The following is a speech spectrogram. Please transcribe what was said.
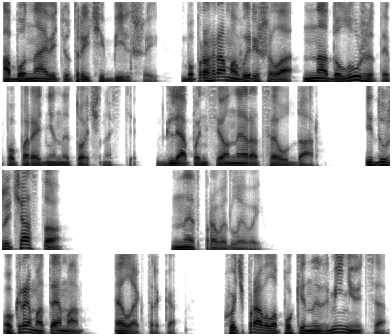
або навіть утричі більший, бо програма вирішила надолужити попередні неточності. Для пенсіонера це удар. і дуже часто несправедливий. Окрема тема електрика. Хоч правила поки не змінюються,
